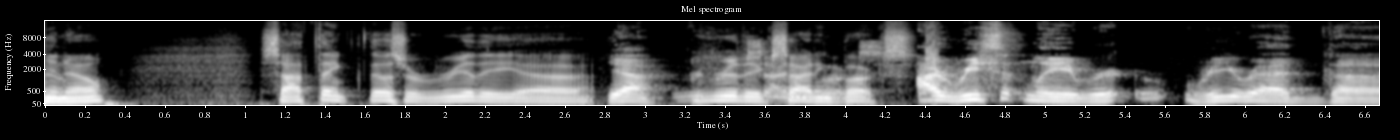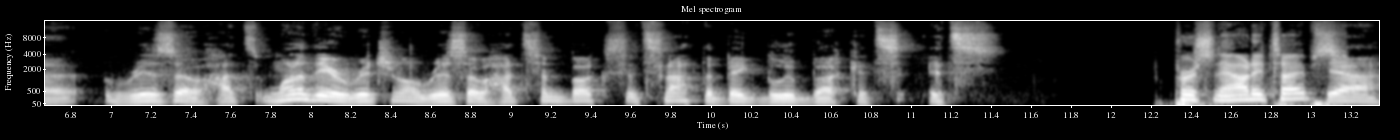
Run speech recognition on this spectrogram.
You know, so I think those are really uh, yeah really exciting, Exciting books. books. i recently re- reread the Riso Hudson one of the original Riso Hudson books it's not the big blue book it's it's Personality types. Yeah,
